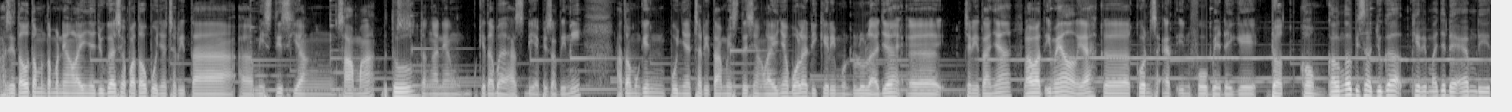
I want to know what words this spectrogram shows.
Kasih tahu teman-teman yang lainnya juga siapa tahu punya cerita eh, mistis yang sama Betul. dengan yang kita bahas di episode ini atau mungkin punya cerita mistis yang lainnya boleh dikirim dulu aja eh, ceritanya lewat email ya ke kuns@infobdg.com. Kalau nggak bisa juga kirim aja DM di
